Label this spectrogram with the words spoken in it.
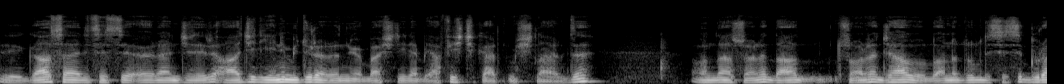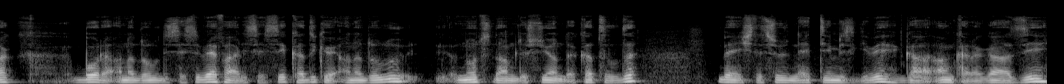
Ee, Galatasaray Lisesi öğrencileri acil yeni müdür aranıyor başlığıyla bir afiş çıkartmışlardı. Ondan sonra daha sonra Cağaloğlu Anadolu Lisesi, Burak Bora Anadolu Lisesi, Vefa Lisesi, Kadıköy Anadolu Notre de Sion'da katıldı. Ve işte sözünü ettiğimiz gibi Ankara, Gazi,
